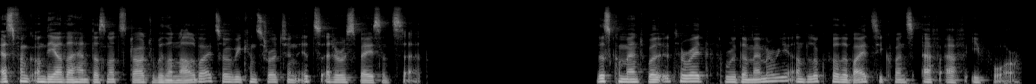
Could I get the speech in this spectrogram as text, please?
sfunc on the other hand does not start with a null byte, so we can search in its address space instead. This command will iterate through the memory and look for the byte sequence FFE4.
